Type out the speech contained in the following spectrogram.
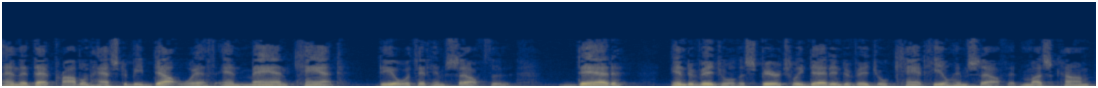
and that that problem has to be dealt with, and man can't deal with it himself. The dead individual, the spiritually dead individual, can't heal himself. It must come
